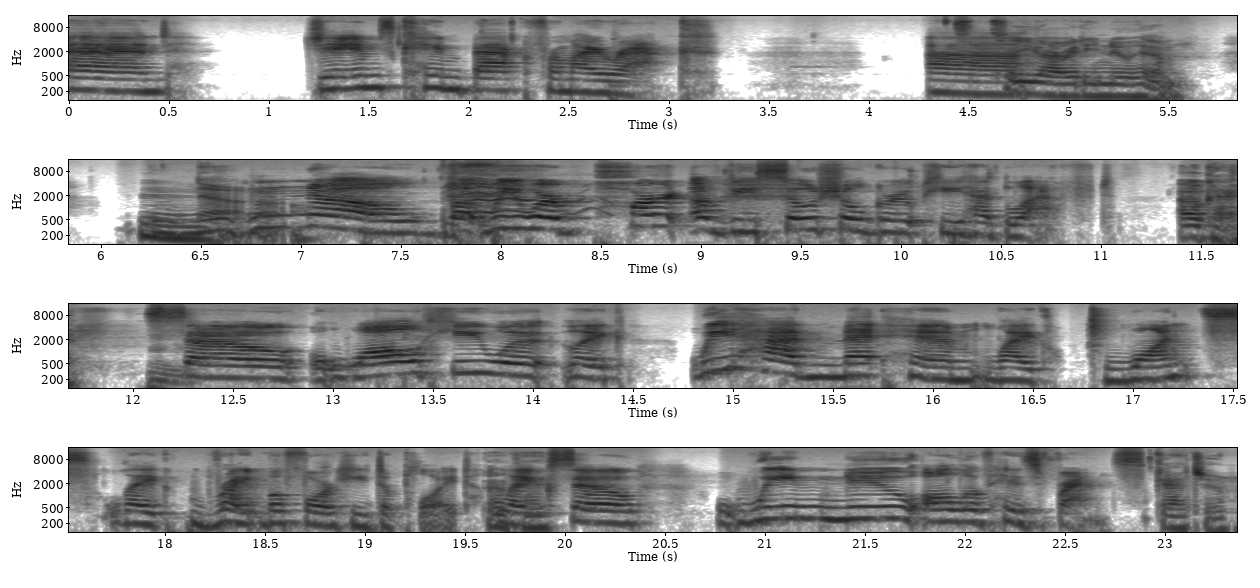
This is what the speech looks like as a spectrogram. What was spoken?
and James came back from Iraq. Uh, so you already knew him. No. no, but we were part of the social group he had left. Okay. So while he was like, we had met him like once, like right before he deployed. Okay. Like, so we knew all of his friends. Gotcha.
